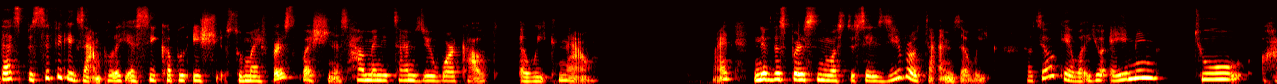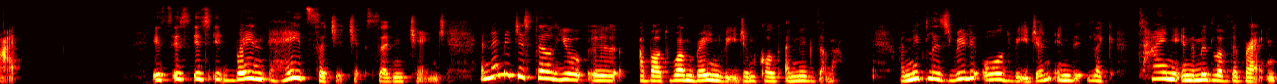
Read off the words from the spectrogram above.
that specific example like i see a couple issues. So my first question is how many times do you work out a week now? Right? And if this person was to say zero times a week i would say okay well you're aiming too high. It's, it's, it's it brain hates such a ch- sudden change. And let me just tell you uh, about one brain region called amygdala. Amygdala is really old region in the, like tiny in the middle of the brain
